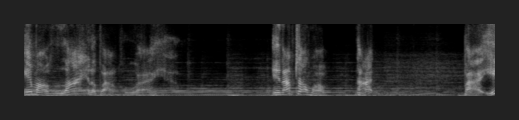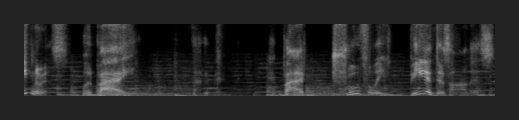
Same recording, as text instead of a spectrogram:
am I lying about who I am? And I'm talking about not by ignorance, but by by truthfully being dishonest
